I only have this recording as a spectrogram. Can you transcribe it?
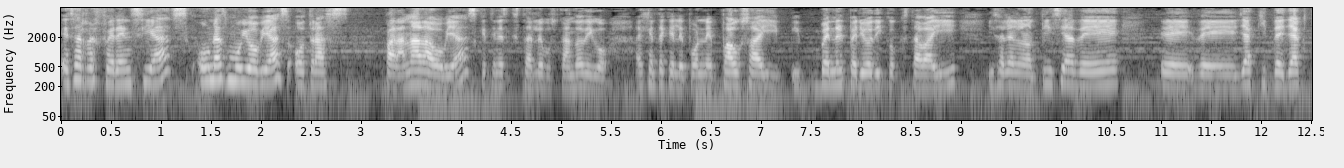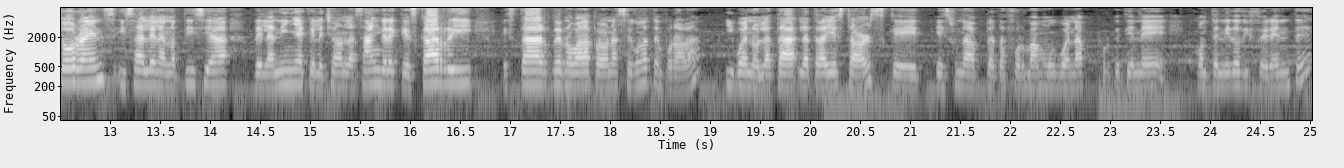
esas referencias, unas muy obvias, otras para nada obvias, que tienes que estarle buscando. Digo, hay gente que le pone pausa y, y ven el periódico que estaba ahí y sale la noticia de, eh, de, Jack, de Jack Torrance y sale la noticia de la niña que le echaron la sangre, que es Carrie. Está renovada para una segunda temporada. Y bueno, la, la trae Stars, que es una plataforma muy buena porque tiene contenido diferente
